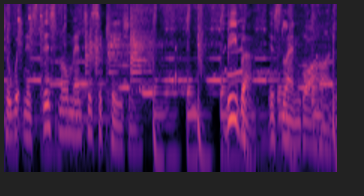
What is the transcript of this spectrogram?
to witness this momentous occasion. Biba Islan Guahan.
